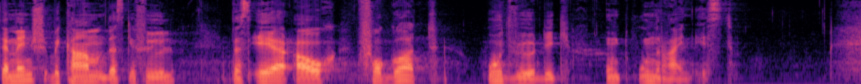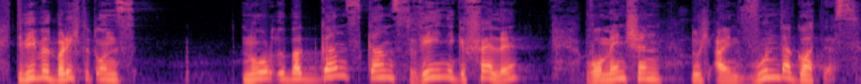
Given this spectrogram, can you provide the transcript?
Der Mensch bekam das Gefühl, dass er auch vor Gott unwürdig und unrein ist. Die Bibel berichtet uns nur über ganz, ganz wenige Fälle, wo Menschen durch ein Wunder Gottes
